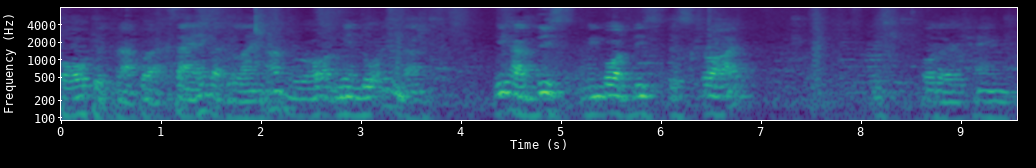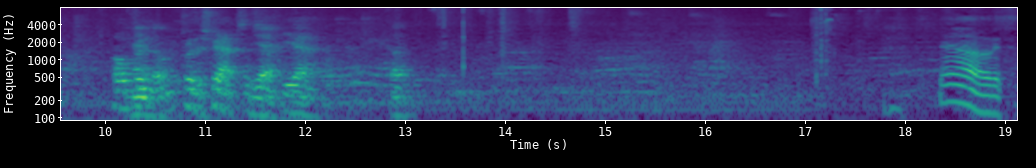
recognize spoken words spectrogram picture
Có tuyệt vời của xài này the line up rồi miền lụa đấy là we have this we bought this this this for the hang Oh, for, Handle. for the straps and stuff. Yeah. Yeah. uh, Now, let's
